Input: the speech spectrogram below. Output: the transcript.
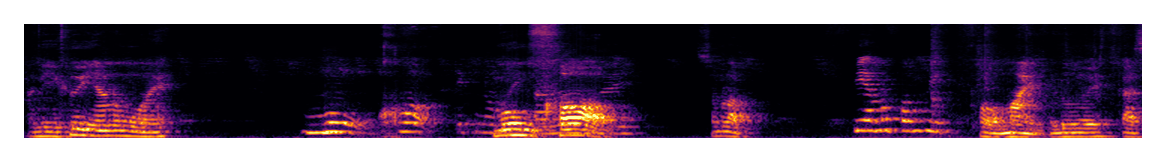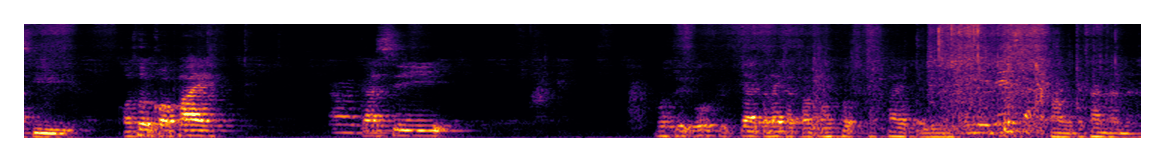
อันนี้คือยังน้องมวย หมูครอบเล็กน้อยหมู่ครอบเลยสำหรับเตรียมมาปองผิด ผอใหม่ไปเลยกาซีขอโทษขออภัย กาซีบ่ถือบ่ถือใจไปได้กับตอนขอโทษขออภัยไปเลยอันนี้ได้สักทำไปท่านนั้นนะ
